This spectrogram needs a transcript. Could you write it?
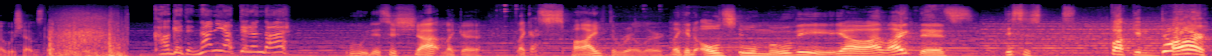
I wish I was that. Ooh, this is shot like a like a spy thriller. Like an old school movie. Yo, I like this. This is fucking dark.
